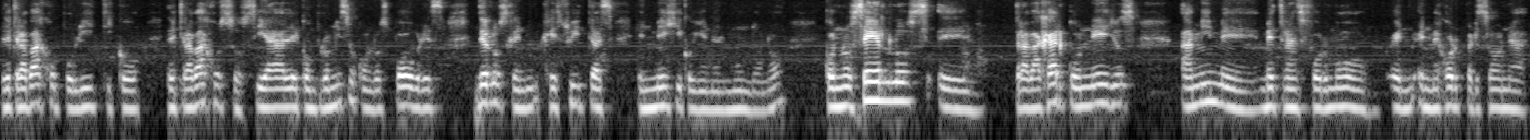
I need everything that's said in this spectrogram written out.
el trabajo político, el trabajo social, el compromiso con los pobres de los jesuitas en México y en el mundo, ¿no? Conocerlos, eh, trabajar con ellos, a mí me, me transformó en, en, mejor persona,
